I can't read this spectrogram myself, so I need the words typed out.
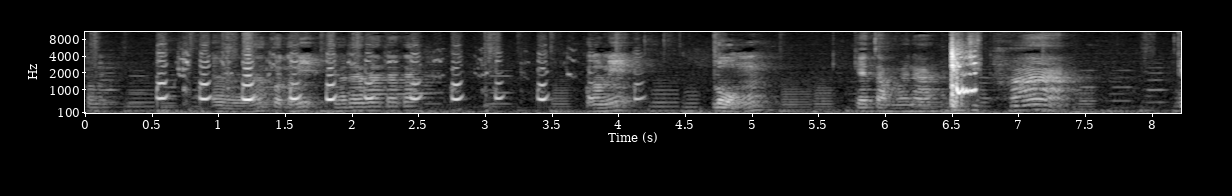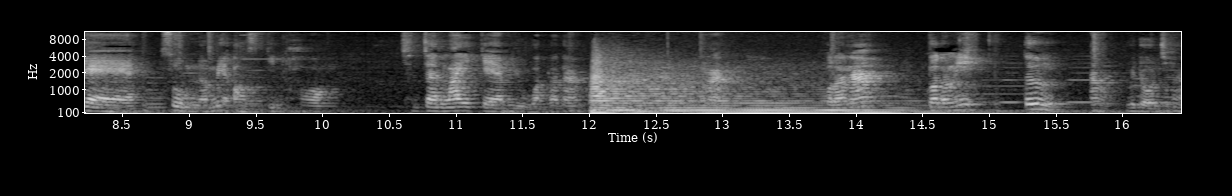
ตรงนี้เออกดตรงนี้ได้ได้ได้ได้กดตรงนี้ หลง แกจำไว้นะ ถ้า แกสุ่มแล้วไม่ออกสกินทอง ฉันจะไล่แกไปอยู่วัดแล้วนะมากดแล้วนะกดตรงนี้ ตึ้งอ้าวไม่โดนใช่ไหม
